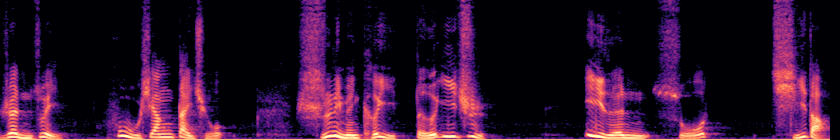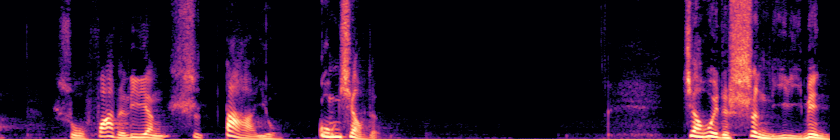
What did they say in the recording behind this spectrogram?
认罪，互相代求。使你们可以得医治，一人所祈祷所发的力量是大有功效的。教会的圣礼里面，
